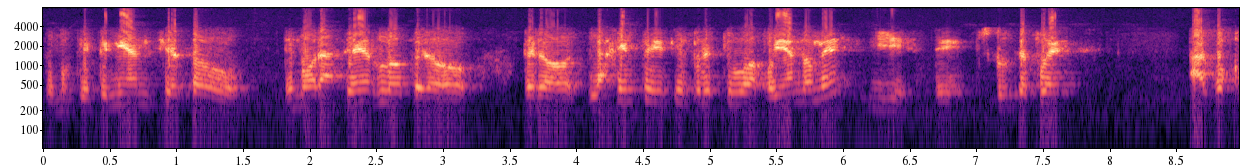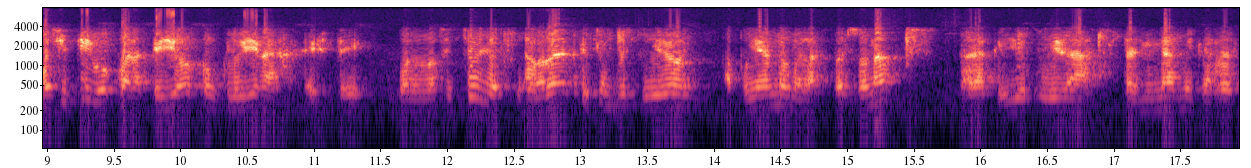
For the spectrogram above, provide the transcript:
como que tenían cierto temor a hacerlo, pero pero la gente siempre estuvo apoyándome y este pues creo que fue algo positivo para que yo concluyera este con los estudios. La verdad es que siempre estuvieron apoyándome las personas para que yo pudiera terminar mi carrera.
